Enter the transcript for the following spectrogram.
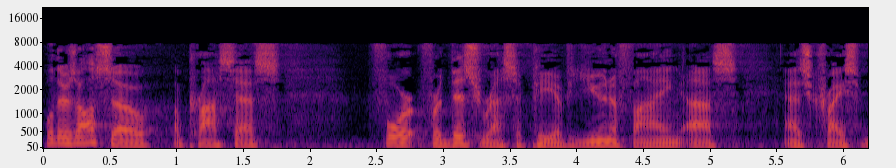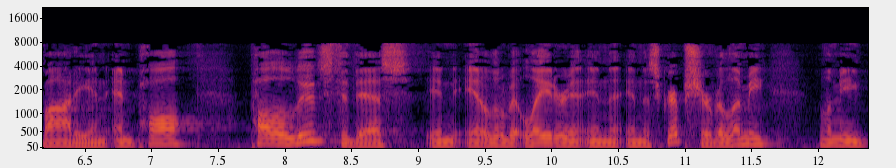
Well, there's also a process for, for this recipe of unifying us as Christ's body. And, and Paul, Paul alludes to this in, in a little bit later in, in, the, in the scripture, but let me, let me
